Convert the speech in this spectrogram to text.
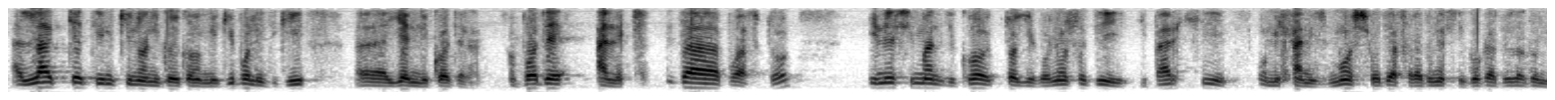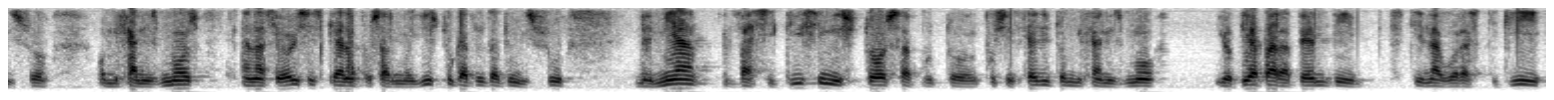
αλλά και την κοινωνικο-οικονομική πολιτική ε, γενικότερα. Οπότε ανεξάρτητα από αυτό είναι σημαντικό το γεγονός ότι υπάρχει ο μηχανισμός σε ό,τι αφορά τον εθνικό κατώτατο μισό, ο μηχανισμός αναθεώρησης και αναπροσαρμογής του κατώτατου μισού με μια βασική συνιστόσα που, το, που συνθέτει τον μηχανισμό η οποία παραπέμπει στην αγοραστική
